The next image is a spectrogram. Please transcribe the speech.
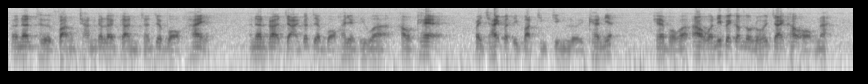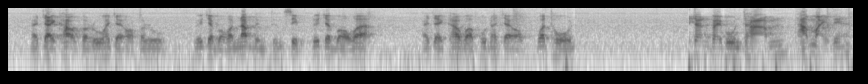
เพราะนั้นเธอฟังฉันก็แล้วกัน ฉันจะบอกให้เพราะนั้นพระอาจารย์ก็จะบอกให้อย่างที่ว่า เอาแค่ไปใช้ปฏิบัติจริง ๆ เลย แค่เนี้ยแค่บอกว่าอ้าววันนี้ไปกำหนดลมหายใจเข้าออกนะหายใจเข้าก็รู้หายใจออกก็รู้ หรือจะบอกว่านับหนึ่งถึงสิบหรือจะบอกว่าหายใจเข้าว่าพุทหายใจออกว่าโทนท่านไปบูลถามถามใหม่สิฮะ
